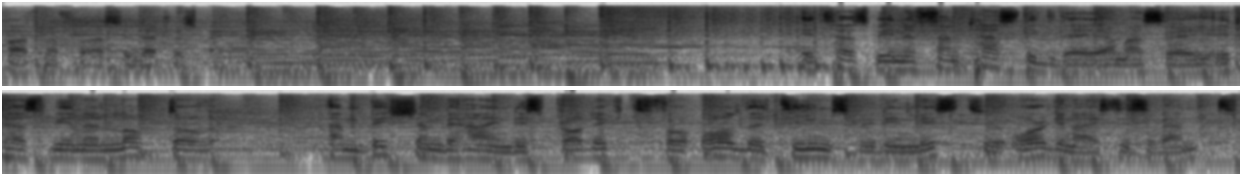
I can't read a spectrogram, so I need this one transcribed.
partner for us in that respect. It has been a fantastic day, I must say. It has been a lot of ambition behind this project for all the teams within LIST to organize this event.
